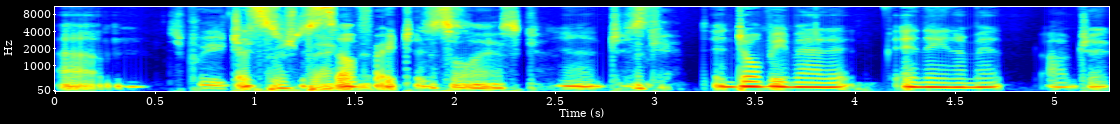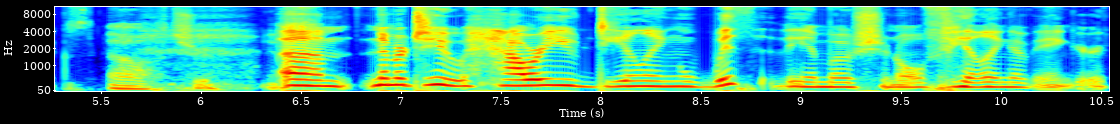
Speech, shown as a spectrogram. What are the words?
um, put your that's just self righteous. That's all I ask. Yeah, just Okay. And don't be mad at inanimate objects. Oh, true. Yes. Um, number two, how are you dealing with the emotional feeling of anger?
